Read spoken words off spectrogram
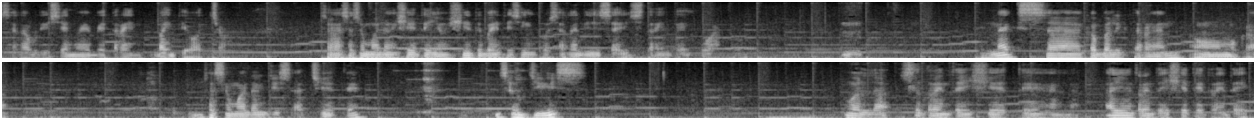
sa kabudis 9, 28. Saka sa sumadang 7 yung 7.25 sa kadisais 34. Next sa uh, kabaliktaran o muka sa sumadang juice at 7 sa juice wala. Sa 37, wala. Ay, yung 37, 34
